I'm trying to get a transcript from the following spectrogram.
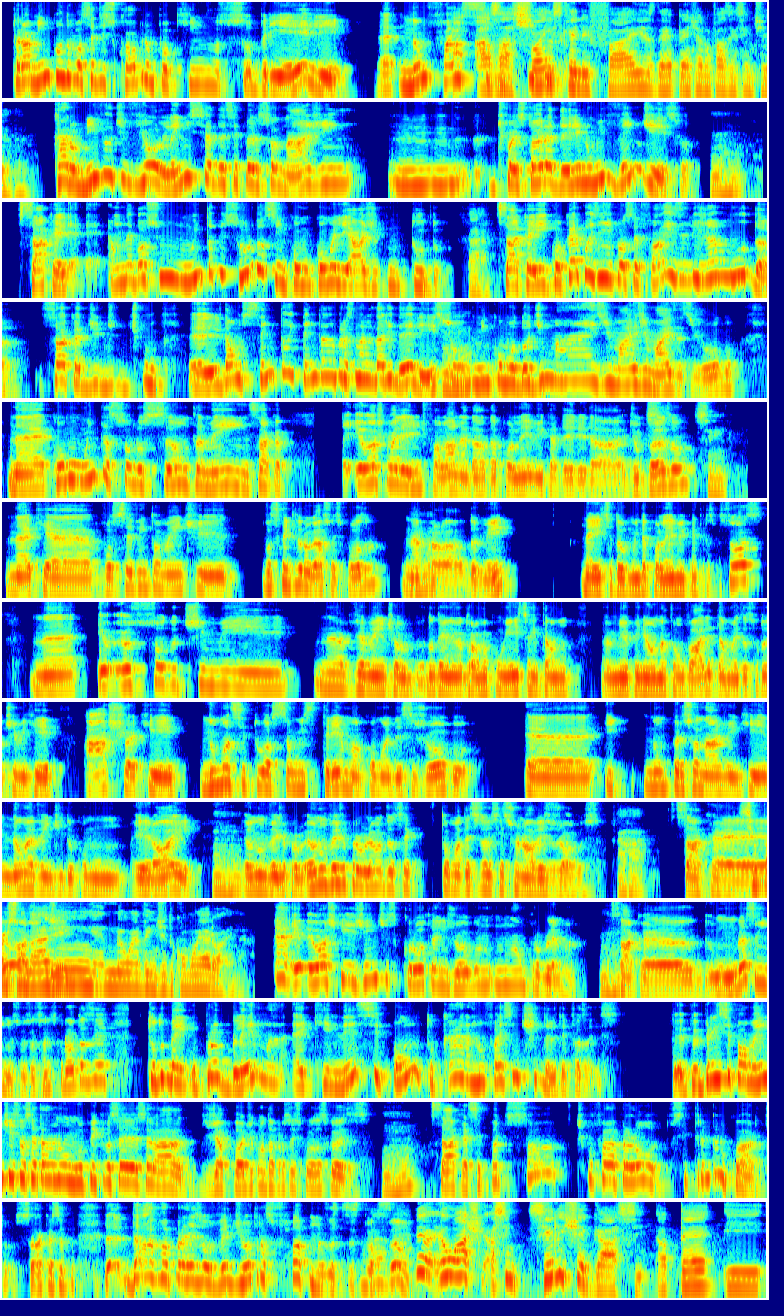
para mim, quando você descobre um pouquinho sobre ele, é, não faz A- As sentido. ações que ele faz, de repente, não fazem sentido. Cara, o nível de violência desse personagem. hum, Tipo, a história dele não me vende isso. Uhum. Saca? Ele é, é um negócio muito absurdo, assim, como, como ele age com tudo. É. Saca? E qualquer coisinha que você faz, ele já muda. Saca? De, de- tipo, é, ele dá um 180 na personalidade dele. Isso Uhum. me incomodou demais, demais, demais nesse jogo. Né? Como muita solução também, saca? Eu acho que vale a gente falar, né, da, da polêmica dele da, de um puzzle, Sim. né? Que é você eventualmente. Você tem que drogar sua esposa, né, Uhum. pra ela dormir. Né, isso deu muita polêmica entre as pessoas. Né? Eu, eu sou do time. Né, obviamente, eu não tenho nenhum trauma com isso, então a minha opinião não é tão válida, mas eu sou do time que acha que numa situação extrema como a desse jogo, é, e num personagem que não é vendido como um herói, Uhum. eu não vejo problema. Eu não vejo problema de você tomar decisões questionáveis nos jogos. Aham. Saca? É, Se o personagem não é vendido como um herói, né? É, eu, eu acho que gente escrota em jogo não, é um problema. Uhum. Saca? O mundo é assim, as pessoas são escrotas e tudo bem. O problema é que nesse ponto, cara, não faz sentido ele ter que fazer isso. Principalmente se você tá num loop que você, sei lá, já pode contar pra sua esposa as coisas. Uhum. Saca? Você pode só, tipo, falar pra ela, "Ô, se tranca no quarto, saca? Dava pra resolver de outras formas essa situação. Eu, eu acho que, assim, se ele chegasse até e,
